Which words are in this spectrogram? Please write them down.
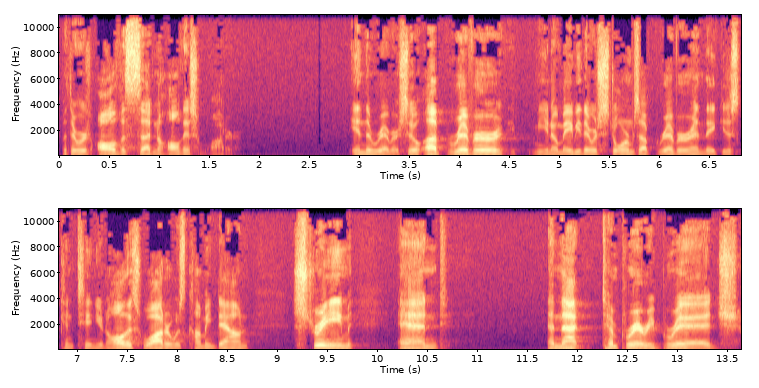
but there was all of a sudden all this water in the river. So upriver, you know, maybe there were storms upriver and they just continued. All this water was coming down stream and and that temporary bridge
